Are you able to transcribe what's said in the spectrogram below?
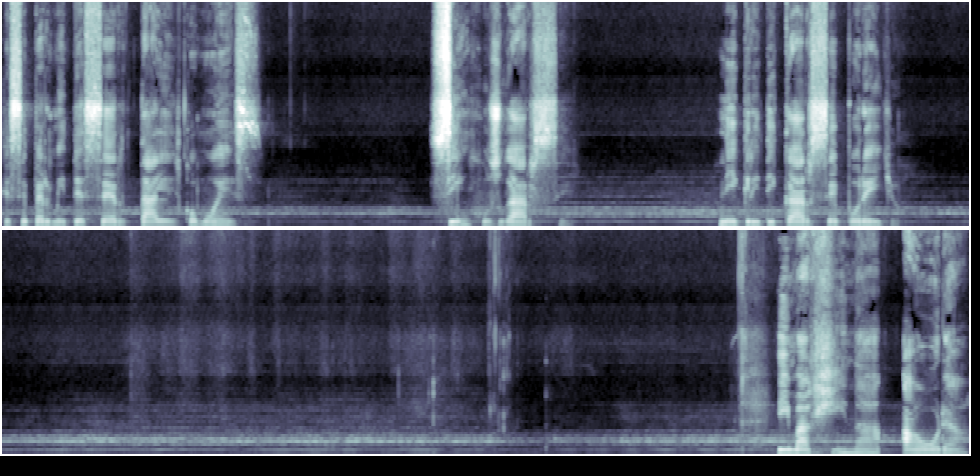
que se permite ser tal como es, sin juzgarse ni criticarse por ello. Imagina ahora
